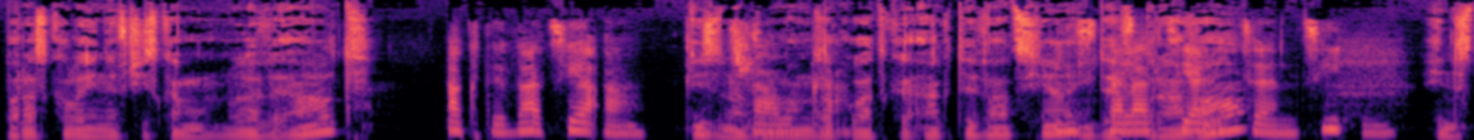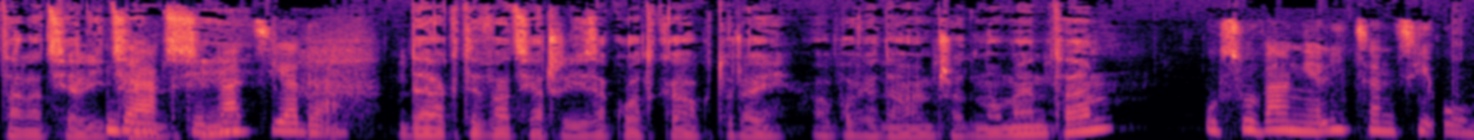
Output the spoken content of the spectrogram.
Po raz kolejny wciskam lewy Alt. Aktywacja A. I znowu Strzałka. mam zakładkę aktywacja, Instalacja idę w prawo. licencji. Instalacja licencji. Deaktywacja D. Deaktywacja, czyli zakładka, o której opowiadałem przed momentem. Usuwanie licencji U.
